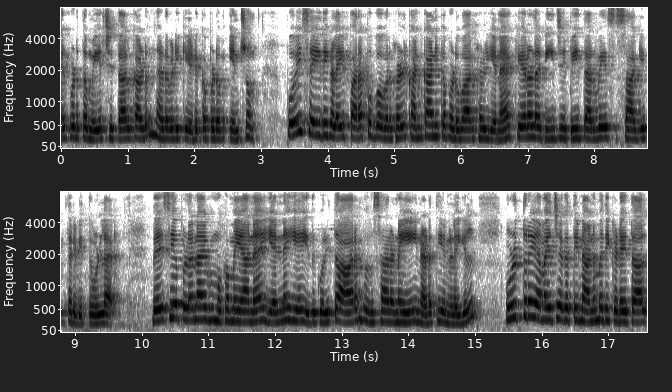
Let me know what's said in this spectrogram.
ஏற்படுத்த முயற்சித்தால் கடும் நடவடிக்கை எடுக்கப்படும் என்றும் பொய் செய்திகளை பரப்புபவர்கள் கண்காணிக்கப்படுவார்கள் என கேரள டிஜிபி தர்வேஸ் சாகிப் தெரிவித்துள்ளார். தேசிய புலனாய்வு முகமையான என்ஐஏ இது குறித்து ஆரம்ப விசாரணையை நடத்திய நிலையில் உள்துறை அமைச்சகத்தின் அனுமதி கிடைத்தால்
